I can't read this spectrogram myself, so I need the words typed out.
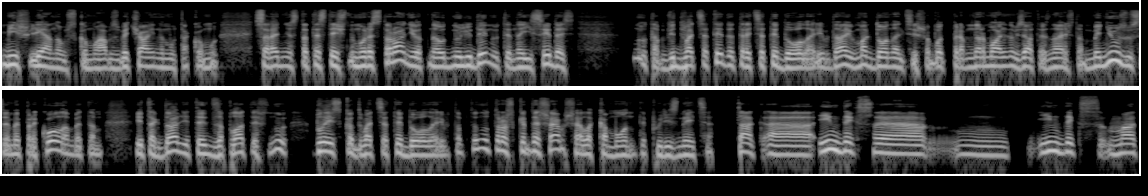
мішленовському, а в звичайному такому середньостатистичному ресторані. От на одну людину ти наїси десь ну там від 20 до 30 доларів, да, і в Макдональдсі, щоб от прям нормально взяти, знаєш, там меню з усіми приколами там і так далі, ти заплатиш ну, близько 20 доларів. Тобто, ну трошки дешевше, але камон, типу, різниця. Так, е, індекс, е, індекс Мак,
